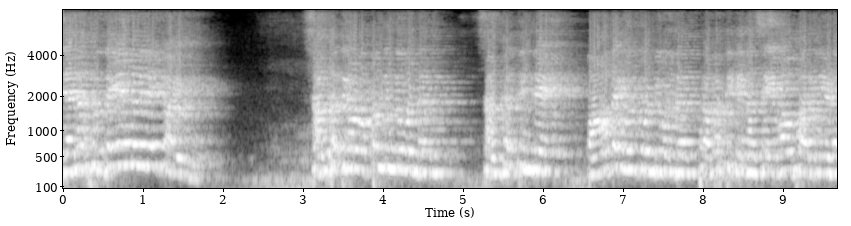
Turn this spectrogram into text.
ജനഹൃദയങ്ങളിലേക്കായിരുന്നു. സംഘത്തിനോടൊപ്പം നിന്നുകൊണ്ട് സംഘത്തിന്റെ പാത ഉൾക്കൊണ്ടുകൊണ്ട് പ്രവർത്തിക്കുന്ന സേവാഭാരതിയുടെ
